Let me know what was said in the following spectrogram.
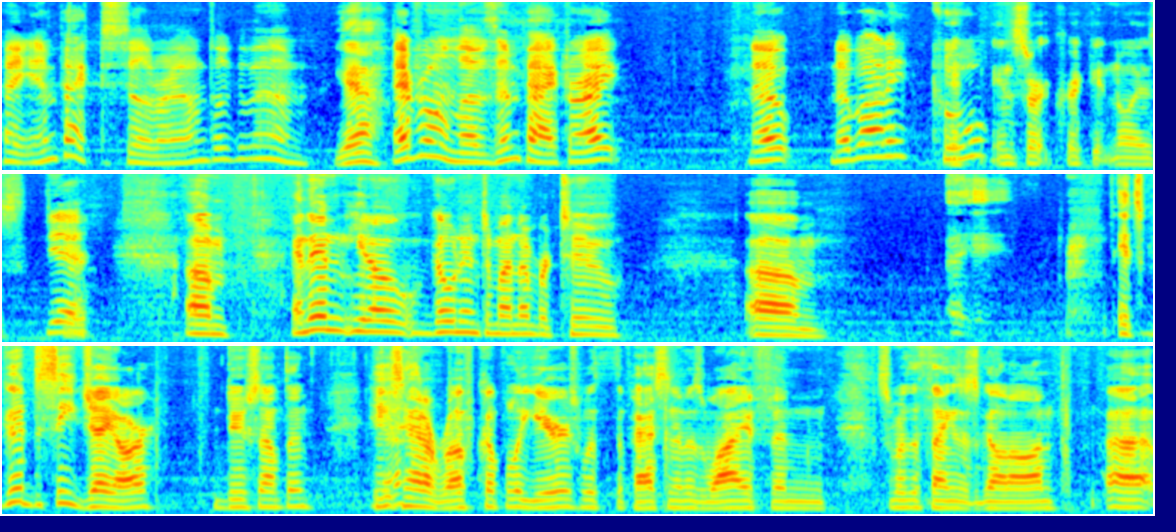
Hey, Impact is still around. Look at them. Yeah. Everyone loves Impact, right? Nope. Nobody? Cool. Insert cricket noise. Yeah. here. Um, and then you know going into my number two, um, it's good to see Jr. do something. He's Yeah. had a rough couple of years with the passing of his wife and some other things that's gone on. Uh,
